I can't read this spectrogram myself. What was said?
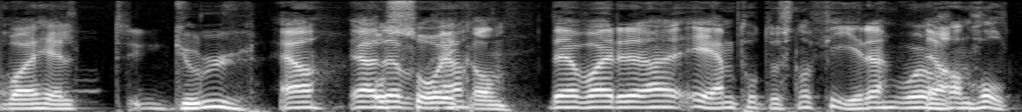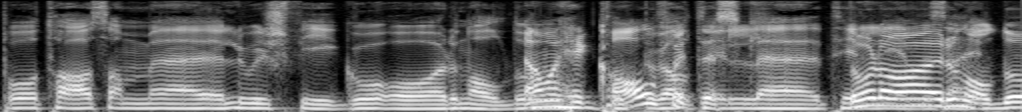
var helt gull. Ja, ja, og det, så ja. gikk han. Det var eh, EM 2004, hvor Ja. han holdt på å ta sammen med Luis Figo og Ronaldo. Ja, han var helt gal, Portugal faktisk. Til, eh, til Det var da. Ronaldo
